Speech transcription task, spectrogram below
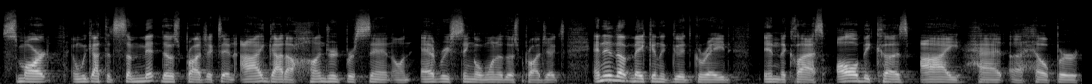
smart, and we got to submit those projects. And I got 100% on every single one of those projects and ended up making a good grade in the class, all because I had a helper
